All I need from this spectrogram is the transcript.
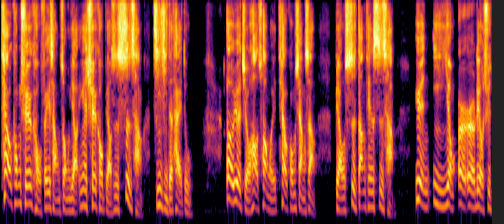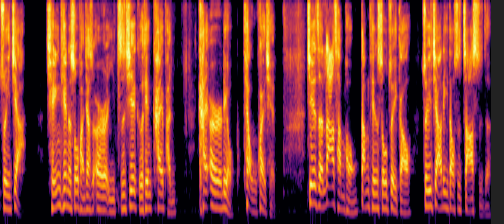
跳空缺口非常重要，因为缺口表示市场积极的态度。二月九号创维跳空向上，表示当天市场。愿意用二二六去追价，前一天的收盘价是二二一，直接隔天开盘开二二六，跳五块钱，接着拉长红，当天收最高，追价力道是扎实的，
